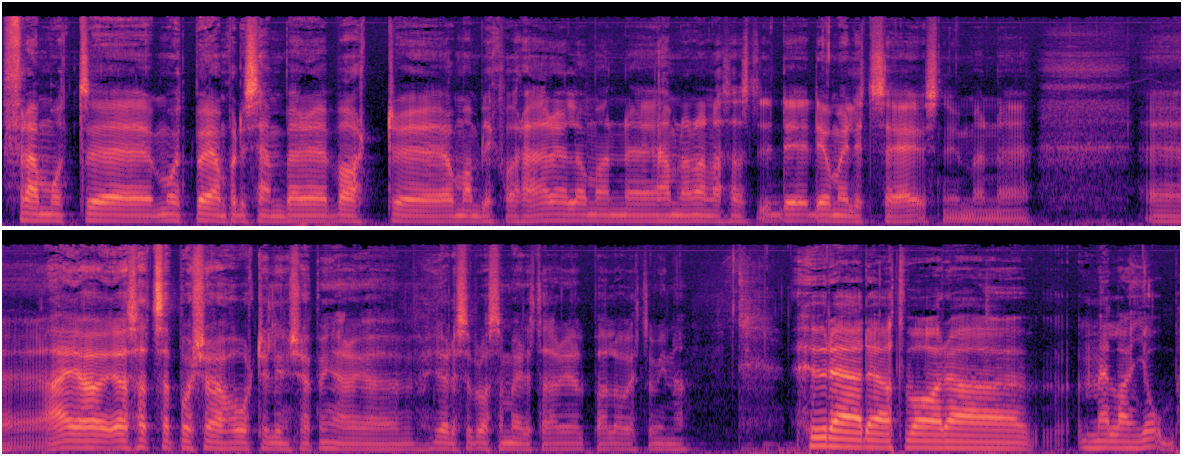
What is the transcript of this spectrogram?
framåt eh, mot början på december vart, om man blir kvar här eller om man hamnar någon annanstans. Det, det är omöjligt att säga just nu men nej, jag, jag satsar på att köra hårt i Linköping här och jag gör det så bra som möjligt här och hjälpa laget att vinna. Hur är det att vara mellan jobb,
